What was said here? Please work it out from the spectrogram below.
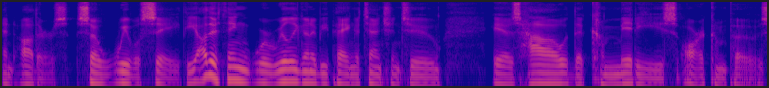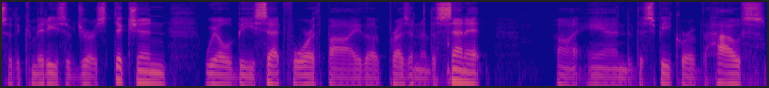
and others. So we will see. The other thing we're really going to be paying attention to is how the committees are composed. So the committees of jurisdiction will be set forth by the president of the Senate uh, and the Speaker of the House.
